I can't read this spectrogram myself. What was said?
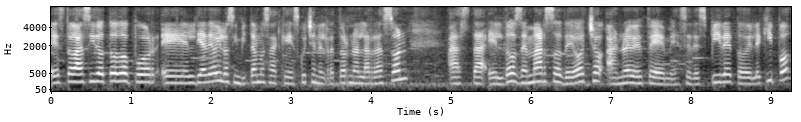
Esto ha sido todo por el día de hoy. Los invitamos a que escuchen el retorno a la razón hasta el 2 de marzo de 8 a 9 pm. Se despide todo el equipo.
